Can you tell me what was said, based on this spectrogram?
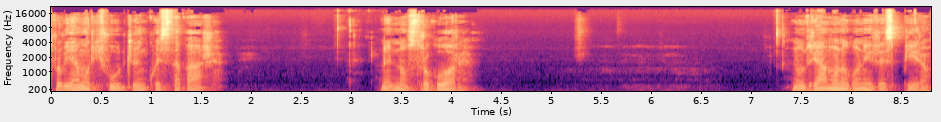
Troviamo rifugio in questa pace, nel nostro cuore. Nutriamolo con il respiro.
